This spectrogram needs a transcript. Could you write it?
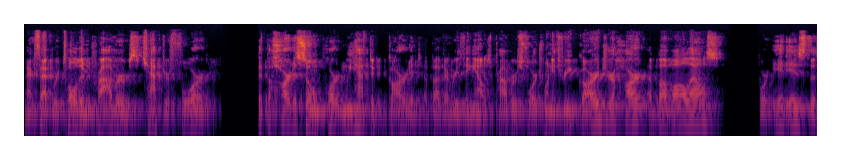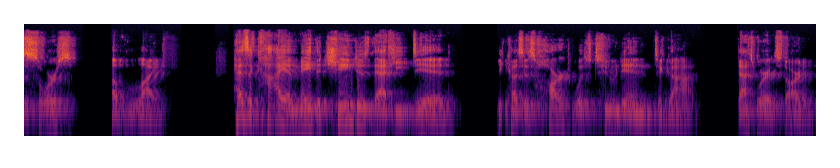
Matter of fact, we're told in Proverbs chapter 4 that the heart is so important we have to guard it above everything else. Proverbs 4:23, guard your heart above all else, for it is the source of life. Hezekiah made the changes that he did because his heart was tuned in to God. That's where it started.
